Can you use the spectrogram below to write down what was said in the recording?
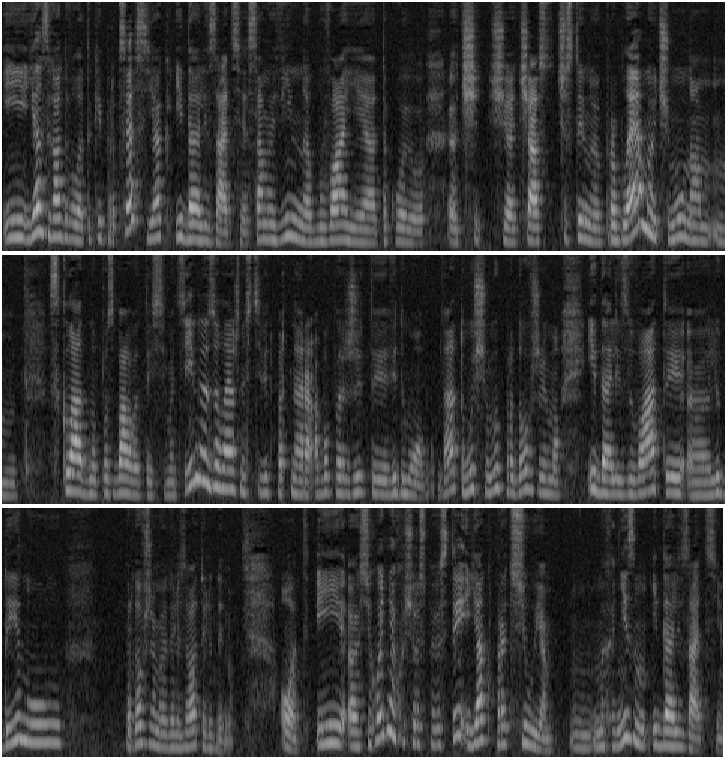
І я згадувала такий процес, як ідеалізація. Саме він буває такою е, частиною проблеми, чому нам складно позбавитись емоційної залежності від партнера або пережити відмову. Да? Тому що ми продовжуємо ідеалізувати е, людину, продовжуємо ідеалізувати людину. От і е, сьогодні я хочу розповісти, як працює механізм ідеалізації.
